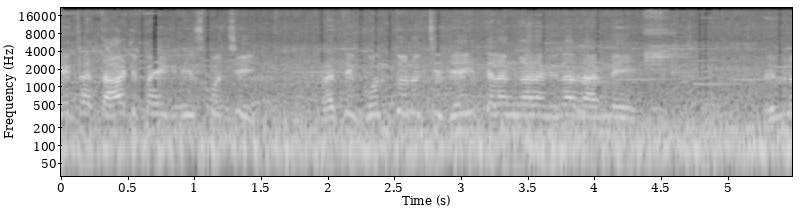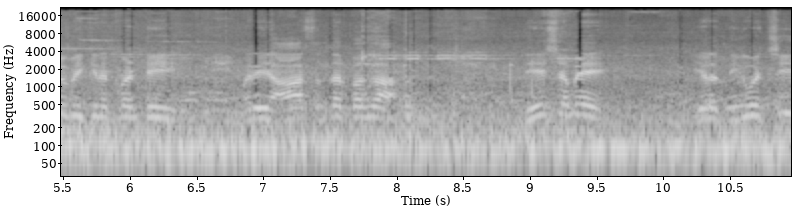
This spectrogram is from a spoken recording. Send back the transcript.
ఏకతాటిపైకి తీసుకొచ్చి ప్రతి గొంతు నుంచి జై తెలంగాణ నినాదాన్ని వెన్నుబెక్కినటువంటి మరి ఆ సందర్భంగా దేశమే ఇలా దిగొచ్చి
